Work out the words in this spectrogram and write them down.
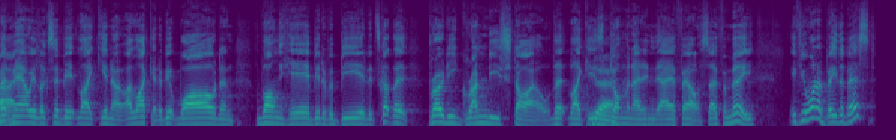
But now he looks a bit like, you know, I like it. A bit wild and long hair, bit of a beard. It's got the Brodie Grundy style that like is Yeah. dominating the AFL. So for me, if you want to be the best,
